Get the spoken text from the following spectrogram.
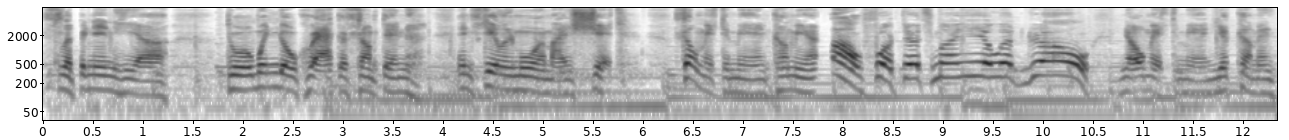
slipping in here through a window crack or something and stealing more of my shit. So, Mr. Man, come here. Oh, fuck, that's my ear. Let go. No, Mr. Man, you're coming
